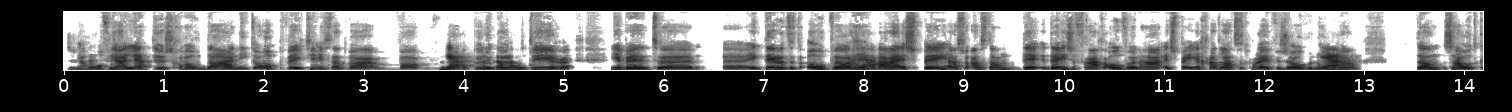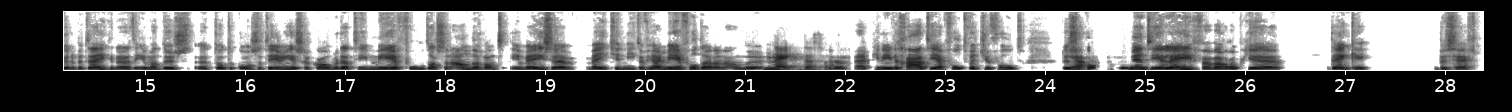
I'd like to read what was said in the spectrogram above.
Dus ja, of jij let dus gewoon daar niet op, weet je, is dat waar, waar, ja, waar we kunnen concluderen. Je bent, uh, uh, ik denk dat het ook wel, hè, HSP, als, als dan de, deze vraag over een HSP gaat, laten we het maar even zo benoemen Ja. dan. Dan zou het kunnen betekenen dat iemand dus uh, tot de constatering is gekomen dat hij meer voelt als een ander. Want in wezen weet je niet of jij meer voelt dan een ander. Nee, dat is waar. Dat heb je niet in de gaten. Jij voelt wat je voelt. Dus Ja. er komt een moment in je leven waarop je, denk ik, beseft:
